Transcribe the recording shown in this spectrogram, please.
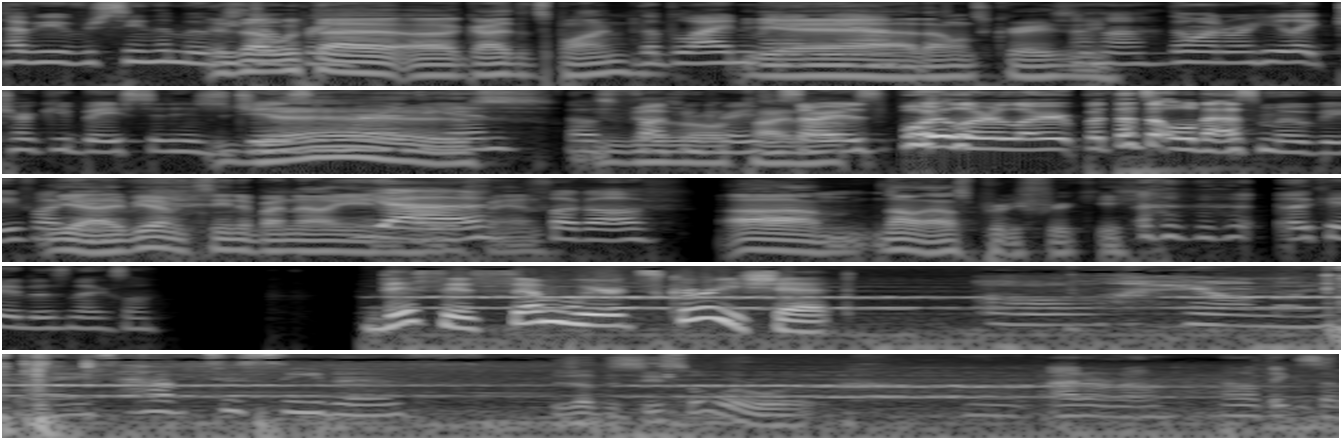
Have you ever seen the movie? Is that Don't with breathe? that uh, guy that's blind? The blind man. yeah, Yeah. that one's crazy. Uh huh. The one where he like turkey basted his jizz in her at the end. Yes. That was You guys are fucking all crazy. tied Sorry, up. spoiler alert, but that's an old ass movie. Fuck Yeah, it. if you haven't seen it by now, you ain't a yeah. horror fan. Fuck off. Um, no, that was pretty freaky. okay, this next one. This is some weird scurry shit. Oh, hell no, you guys have to see this. Is that the Cecil or what? Mm, I don't know. I don't think so.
